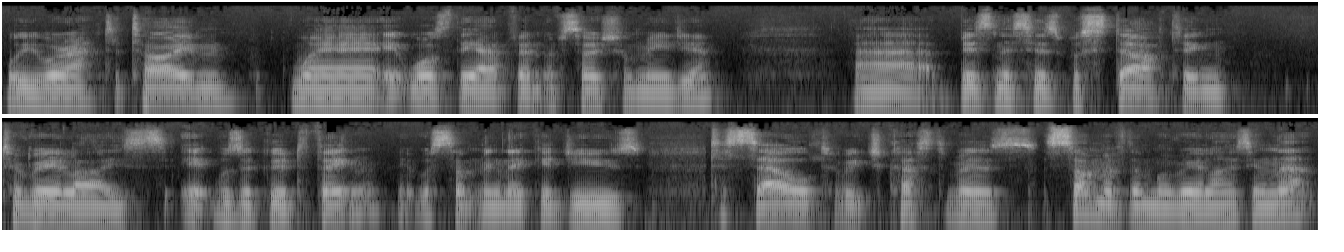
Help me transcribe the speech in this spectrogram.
we were at a time where it was the advent of social media. Uh, businesses were starting to realize it was a good thing. It was something they could use to sell to reach customers. Some of them were realizing that,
